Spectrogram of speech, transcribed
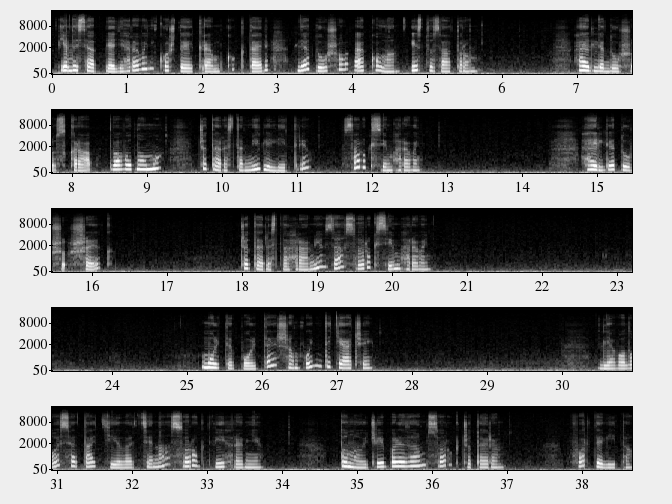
55 гривень коштує крем коктейль для душу Еколан із дозатором. Гель для душу скраб 2 в 1 400 мл 47 гривень. Гель для душу шик 400 грамів за 47 гривень. Мультипульти шампунь дитячий. Для волосся та тіла ціна 42 гривні. Тонуючий бальзам 44. Форте Віта.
